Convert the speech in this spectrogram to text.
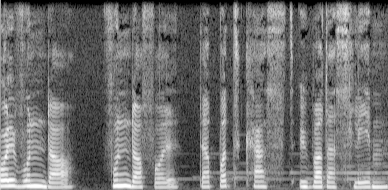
Voll Wunder, wundervoll, der Podcast über das Leben.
